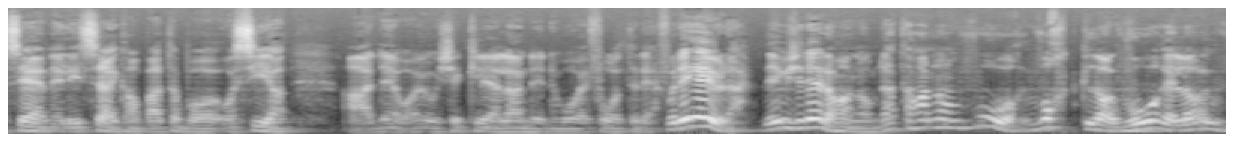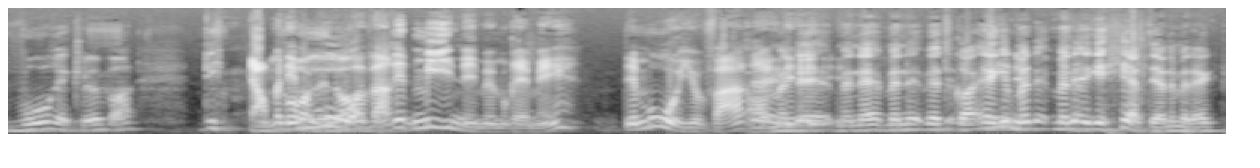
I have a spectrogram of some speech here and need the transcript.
se en eliteseriekamp etterpå og si at ja, det var jo skikkelig elendig nivå i forhold til det. For det er jo det. Det er jo ikke det det handler om. Dette handler om vår, vårt lag, våre lag, våre klubber. Ditt Ja, men det må lag. være et minimum, Remi. Det må jo være Ja, men, det, men, men vet du hva, jeg, men, men jeg er helt enig med deg.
